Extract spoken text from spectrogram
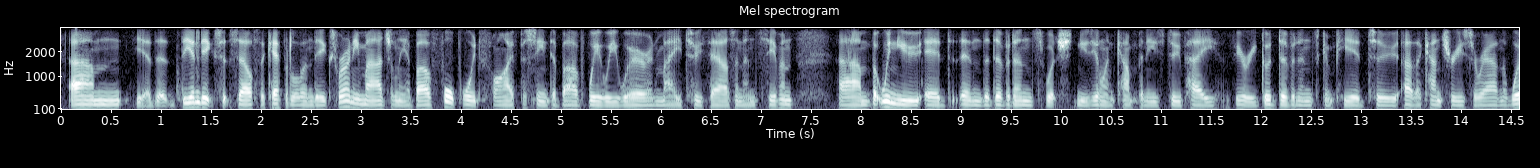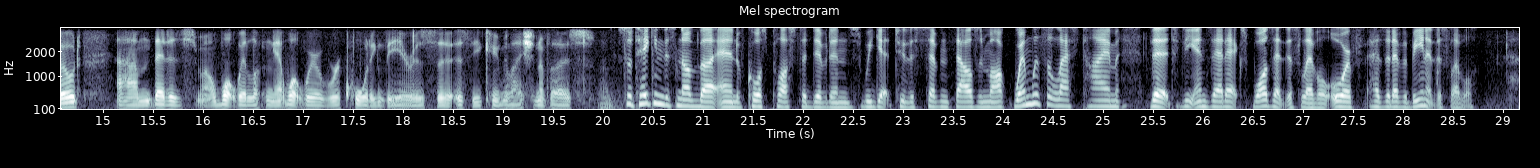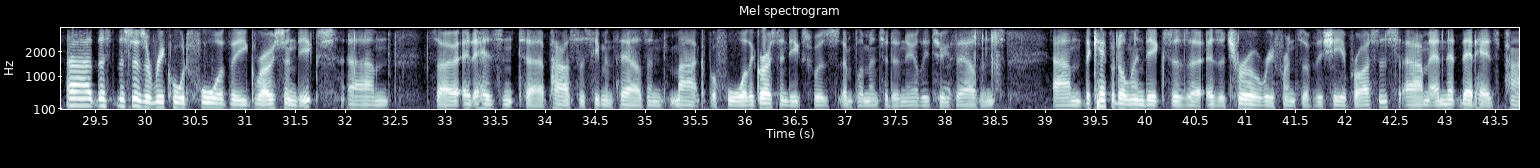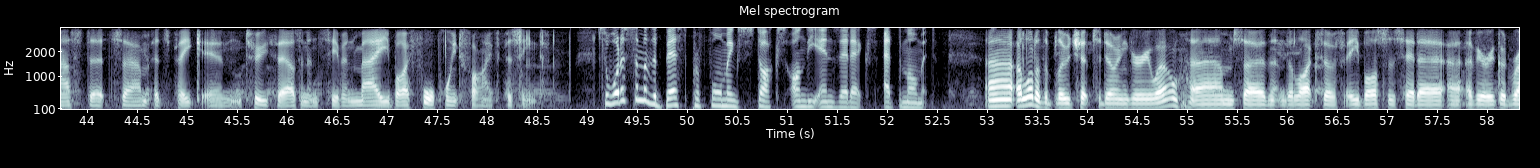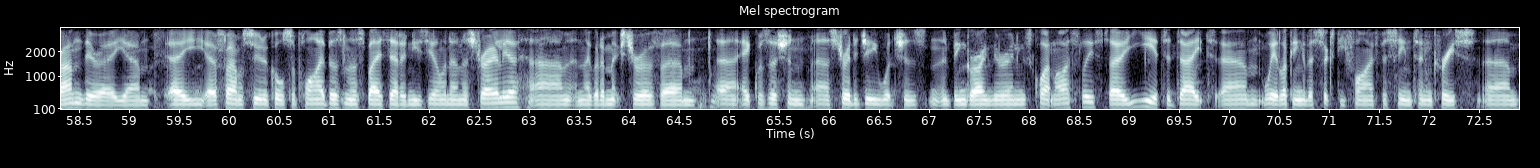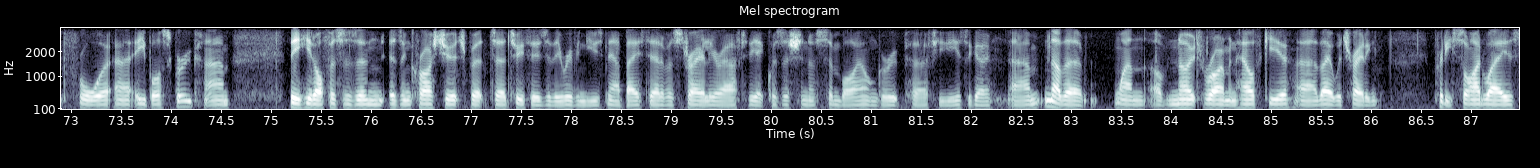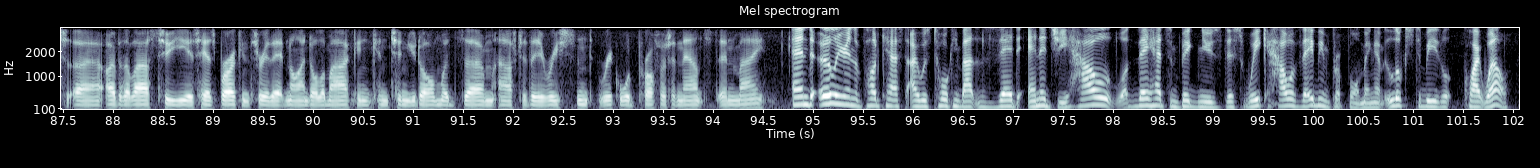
um, yeah, the, the index itself, the capital index, we're only marginally above, 4.5% above where we were in May 2007. Um, but when you add in the dividends, which New Zealand companies do pay very good dividends compared to other countries around the world, um, that is what we're looking at. What we're recording there is the, is the accumulation of those. So, taking this number and of course plus the dividends, we get to the seven thousand mark. When was the last time that the NZX was at this level, or if, has it ever been at this level? Uh, this this is a record for the gross index. Um, so it hasn't uh, passed the 7,000 mark before. The gross index was implemented in early 2000s. Um, the capital index is a, is a truer reference of the share prices, um, and that, that has passed its, um, its peak in 2007 May by 4.5%. So, what are some of the best performing stocks on the NZX at the moment? Uh, a lot of the blue chips are doing very well. Um, so the, the, likes of EBOS has had a, a very good run. They're a, um, a, a, pharmaceutical supply business based out of New Zealand and Australia, um, and they've got a mixture of um, uh, acquisition uh, strategy, which has been growing their earnings quite nicely. So year to date, um, we're looking at a 65% increase um, for uh, EBOS Group. Their head office is in is in Christchurch, but uh, two thirds of their revenue is now based out of Australia after the acquisition of Symbion Group uh, a few years ago. Um, another one of note, Ryman Healthcare. Uh, they were trading pretty sideways uh, over the last two years, has broken through that $9 mark and continued onwards um, after their recent record profit announced in May. And earlier in the podcast, I was talking about Z Energy. How they had some big news this week. How have they been performing? It looks to be quite well.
